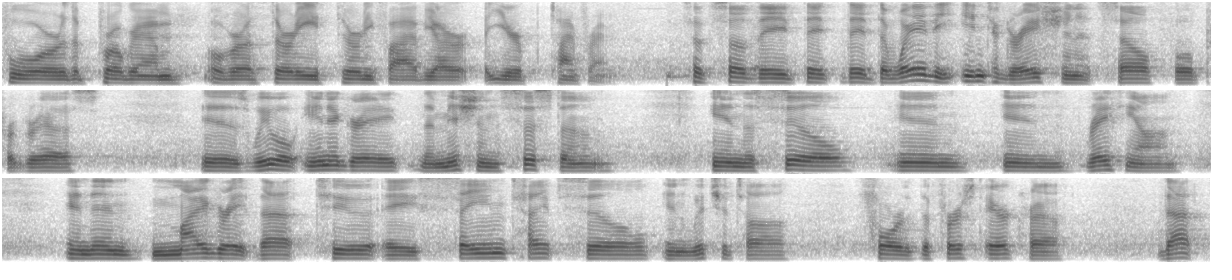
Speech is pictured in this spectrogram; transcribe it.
for the program over a 30, 35 year, year time frame. So, so the, the, the, the way the integration itself will progress is we will integrate the mission system in the SIL in, in Raytheon and then migrate that to a same type SIL in Wichita for the first aircraft, that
